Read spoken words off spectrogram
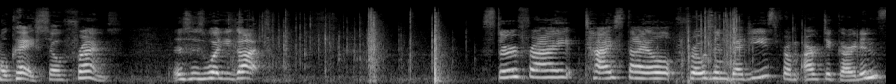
Okay, so friends, this is what you got. Stir fry Thai style frozen veggies from Arctic Gardens.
